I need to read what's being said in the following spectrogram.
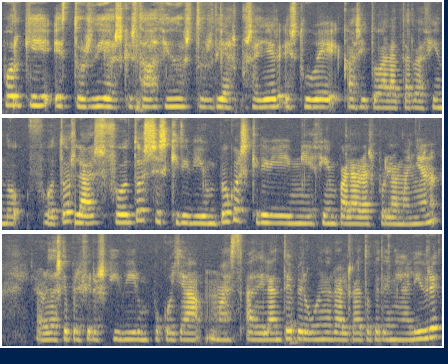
porque estos días que estaba haciendo estos días, pues ayer estuve casi toda la tarde haciendo fotos. Las fotos escribí un poco, escribí mis 100 palabras por la mañana. La verdad es que prefiero escribir un poco ya más adelante, pero bueno, era el rato que tenía libre.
